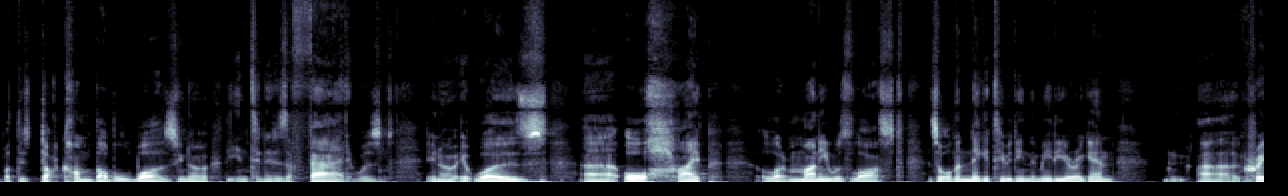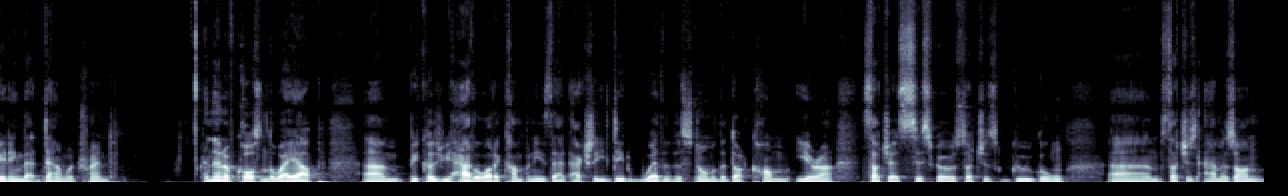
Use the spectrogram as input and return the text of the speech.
what this dot com bubble was, you know, the internet is a fad. It was, you know, it was uh, all hype. A lot of money was lost. And so all the negativity in the media again, uh, creating that downward trend. And then, of course, on the way up, um, because you had a lot of companies that actually did weather the storm of the dot com era, such as Cisco, such as Google, um, such as Amazon,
